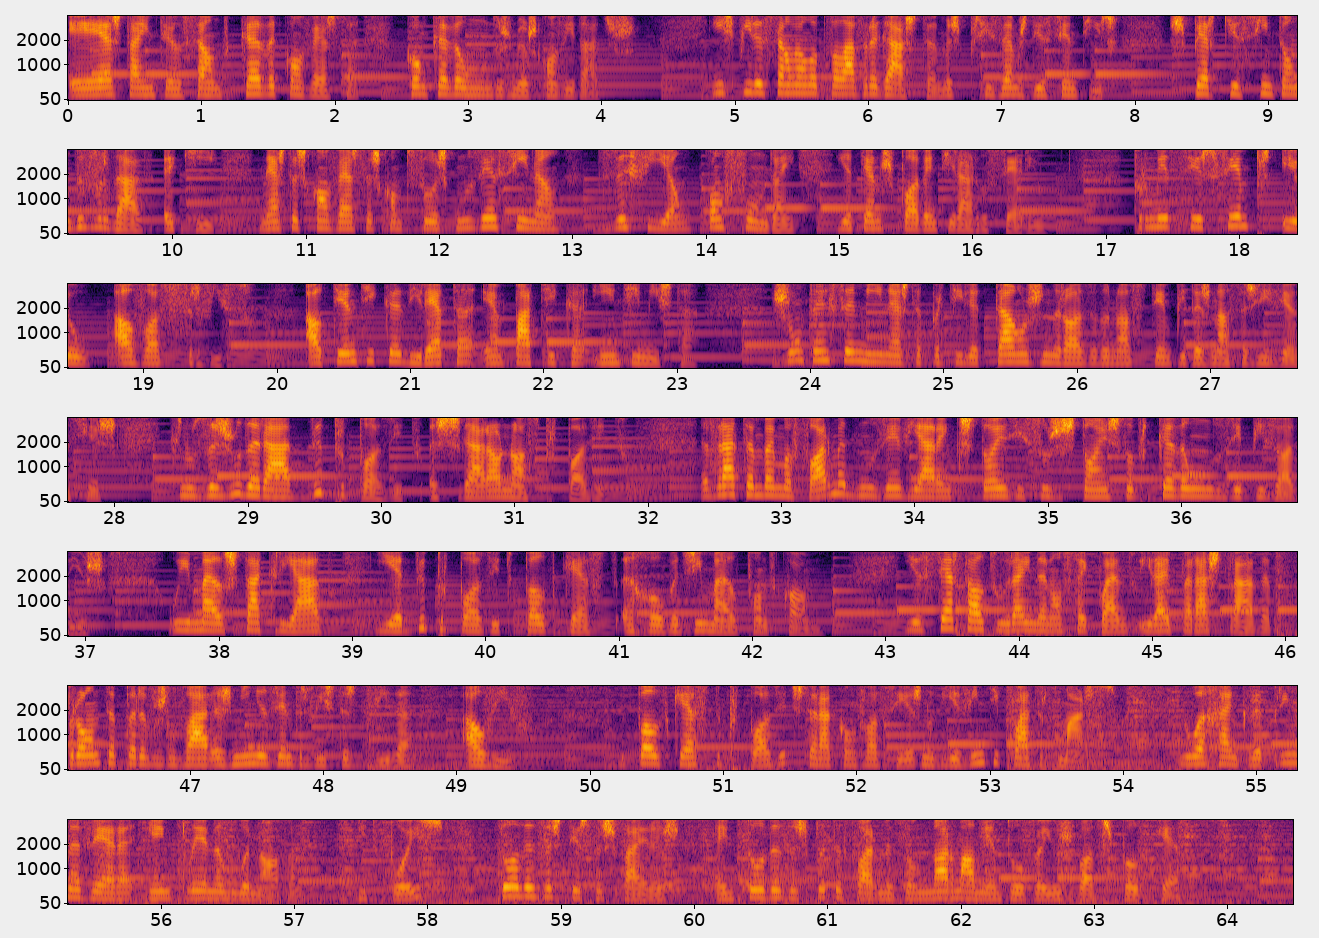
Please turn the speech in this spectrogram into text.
É esta a intenção de cada conversa com cada um dos meus convidados. Inspiração é uma palavra gasta, mas precisamos de a sentir. Espero que a sintam de verdade aqui, nestas conversas com pessoas que nos ensinam, desafiam, confundem e até nos podem tirar do sério. Prometo ser sempre eu ao vosso serviço. Autêntica, direta, empática e intimista. Juntem-se a mim nesta partilha tão generosa do nosso tempo e das nossas vivências, que nos ajudará de propósito a chegar ao nosso propósito. Haverá também uma forma de nos enviarem questões e sugestões sobre cada um dos episódios. O e-mail está criado e é de propósito podcast.gmail.com. E a certa altura, ainda não sei quando, irei para a estrada, pronta para vos levar as minhas entrevistas de vida ao vivo. O podcast de propósito estará com vocês no dia 24 de março, no arranque da primavera e em plena lua nova. E depois, todas as terças-feiras, em todas as plataformas onde normalmente ouvem os vossos podcasts.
